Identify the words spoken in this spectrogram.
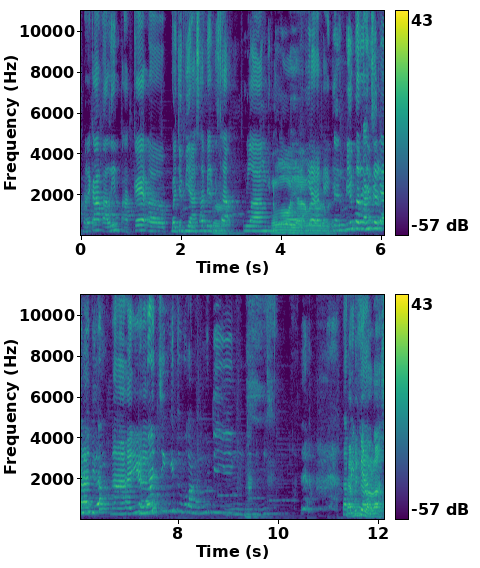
mereka akalin pakai eh, baju biasa biar bisa pulang gitu Oh, iya, iya benar, kayak benar. gitu. Dan dia pinter juga kan dia bilang nah iya mancing gitu bukan mau mudik. tapi, Tapi itu dia- lolos.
